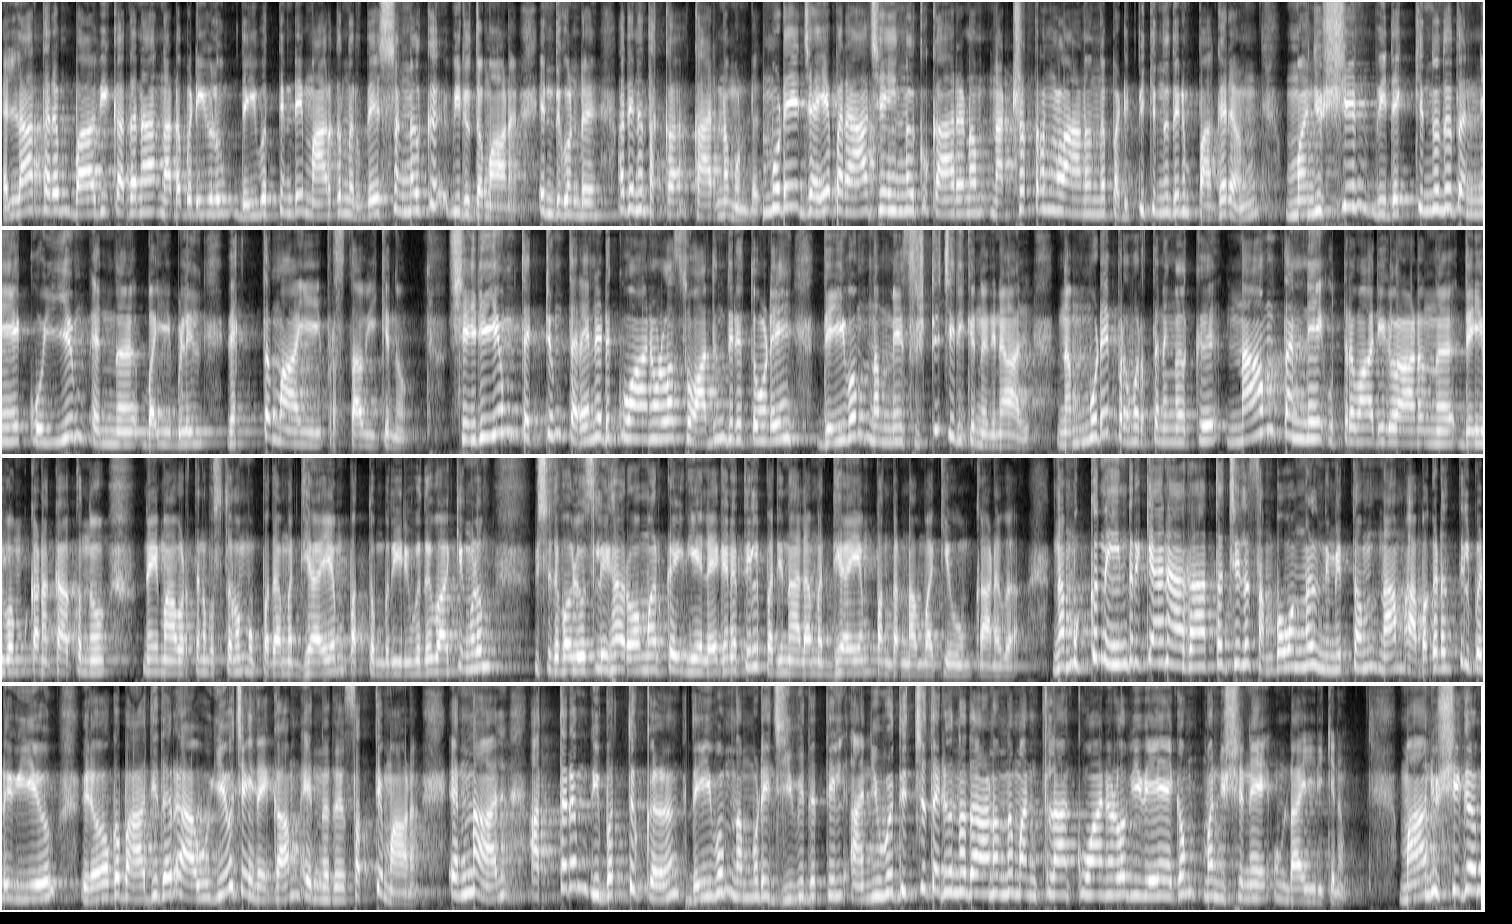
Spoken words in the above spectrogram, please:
എല്ലാത്തരം ഭാവി കഥന നടപടികളും ദൈവത്തിന്റെ മാർഗനിർദ്ദേശങ്ങൾക്ക് വിരുദ്ധമാണ്. എന്തുകൊണ്ട്? അതിന് തക്ക കാരണമുണ്ട്. നമ്മുടെ ജയപരാജയങ്ങൾക്ക് കാരണം നക്ഷത്രങ്ങളാണെന്ന് പഠിപ്പിക്കുന്നതിന് പകരം മനുഷ്യൻ വിതയ്ക്കുന്നത് തന്നെ കൊയ്യും എന്ന് ബൈബിളിൽ വ്യക്തമായി പ്രസ്താവിക്കുന്നു. ശരിയും തെറ്റും തിരഞ്ഞെടുക്കുവാനുള്ള സ്വാതന്ത്ര്യത്തോടെ ദൈവം നമ്മെ സൃഷ്ടിച്ചിരിക്കുന്നതിനാൽ നമ്മുടെ പ്രവർത്തനങ്ങൾക്ക് നാം തന്നെ ഉത്തരവാദികളാണെന്ന് ദൈവം കണക്കാക്കുന്നു. നിയമാവർത്തന പുസ്തകം മുപ്പതാം അധ്യായം പത്തൊമ്പത് ഇരുപത് വാക്യങ്ങളും വിശുദ്ധ പൗലോസ്ലിഹ റോമർക്ക് എഴുതിയ ലേഖനത്തിൽ പതിനാലാം അധ്യായം പന്ത്രണ്ടാം വാക്യവും കാണുക. നമുക്ക് നിയന്ത്രിക്കാനാകാത്ത ചില സംഭവങ്ങൾ നിമിത്തം നാം അപകടത്തിൽപ്പെടുകയോ രോഗബാധിതരാവുകയോ ചെയ്തേക്കാം എന്നത് സത്യമാണ്. എന്നാൽ അത്തരം വിപത്തുക്കൾ ദൈവം നമ്മുടെ ജീവിതത്തിൽ അനുവദിച്ചു തരുന്നതാണെന്ന് മനസ്സിലാക്കുവാനുള്ള വിവേകം മനുഷ്യനെ ഉണ്ടായിരിക്കണം. മാനുഷിക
